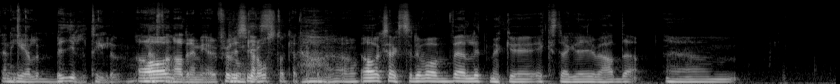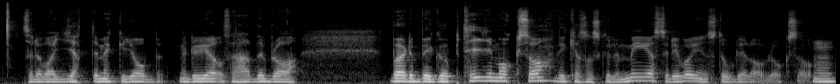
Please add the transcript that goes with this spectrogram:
En hel bil till Ja, nästan hade det mer. Förutom kaross då. Ja. Ja exakt, så det var väldigt mycket extra grejer vi hade. Ehm, så det var jättemycket jobb med det och så hade bra... Började bygga upp team också, vilka som skulle med. Så det var ju en stor del av det också. Mm.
